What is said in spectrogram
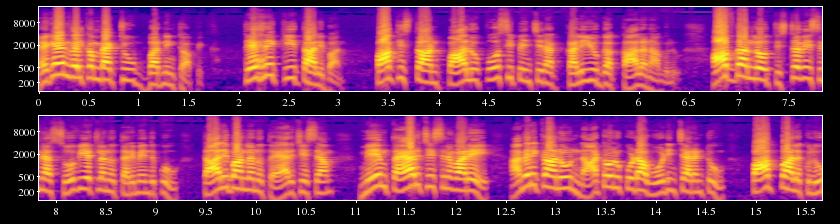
Again welcome back to burning topic Tehrik e Taliban Pakistan పాలు పోసి పెంచిన కలియుగ కాలనాగులు. ఆఫ్ఘాన్లో తిష్టవేసిన సోవియట్లను తరిమేందుకు తాలిబాన్లను తయారు చేశాం. మేం తయారు చేసిన వారే అమెరికాను నాటోను కూడా ఓడించారంటూ పాక్ పాలకులు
